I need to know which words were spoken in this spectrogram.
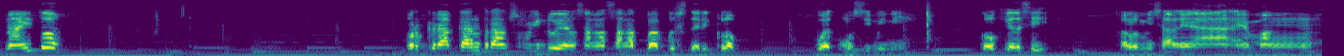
Nah itu pergerakan transfer window yang sangat-sangat bagus dari klub buat musim ini. Gokil sih. Kalau misalnya emang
